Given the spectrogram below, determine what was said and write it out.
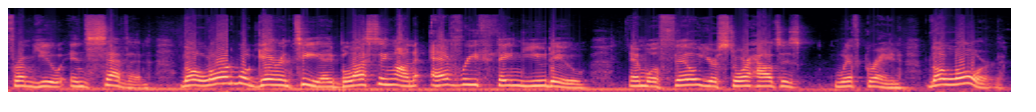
from you in seven. The Lord will guarantee a blessing on everything you do and will fill your storehouses with grain. The Lord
